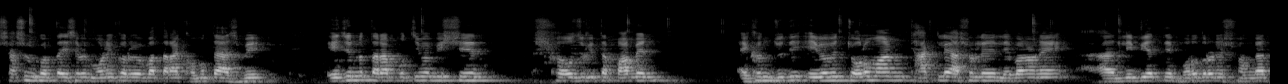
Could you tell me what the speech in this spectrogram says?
শাসনকর্তা হিসেবে মনে করবে বা তারা ক্ষমতায় আসবে। এই জন্য তারা পশ্চিমা বিশ্বের সহযোগিতা পাবেন। এখন যদি এইভাবে চলমান থাকলে আসলে লেবাননে লিবিয়াতে বড় ধরনের সংঘাত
